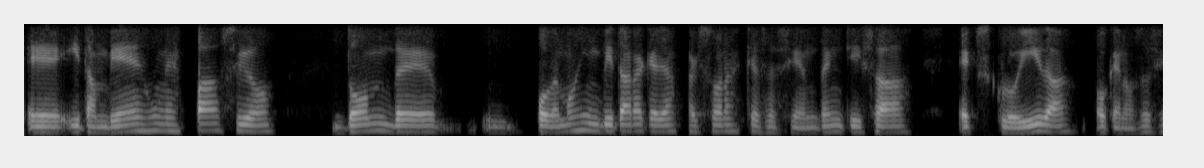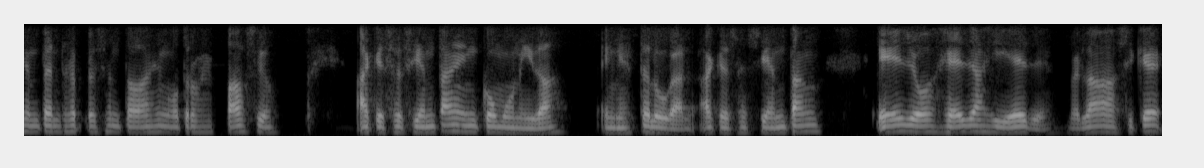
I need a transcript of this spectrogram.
y también es un espacio donde podemos invitar a aquellas personas que se sienten quizás excluidas o que no se sienten representadas en otros espacios, a que se sientan en comunidad en este lugar, a que se sientan ellos, ellas y ellas, ¿verdad? Así que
